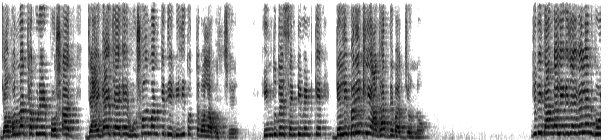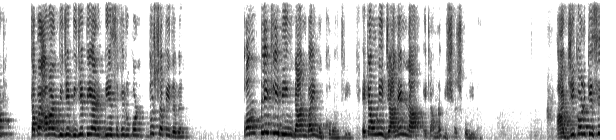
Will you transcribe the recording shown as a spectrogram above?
জগন্নাথ ঠাকুরের প্রসাদ জায়গায় জায়গায় মুসলমানকে দিয়ে বিলি করতে বলা হচ্ছে, হিন্দুদের সেন্টিমেন্টকে ডেলিবারেটলি আঘাত দেবার জন্য। যদি দাঙ্গা লেগে যায় ওয়েল অ্যান্ড গুড তারপর আমার বিজে, বিজেপি আর বিএসএফ এর উপর দোষ চাপিয়ে দেবেন। কমপ্লিটলি বিং ডান বাই মুখ্যমন্ত্রী। এটা উনি জানেন না, এটা আমরা বিশ্বাস করি না। আরজিকর কেসে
